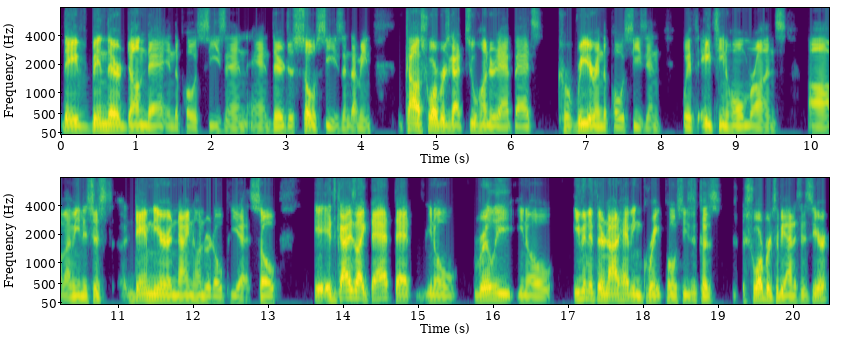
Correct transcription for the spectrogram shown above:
they've been there, done that in the postseason, and they're just so seasoned. I mean, Kyle Schwarber's got 200 at bats career in the postseason with 18 home runs. Um, I mean, it's just damn near a 900 OPS. So it's guys like that that you know really you know even if they're not having great postseason because Schwarber, to be honest, this year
